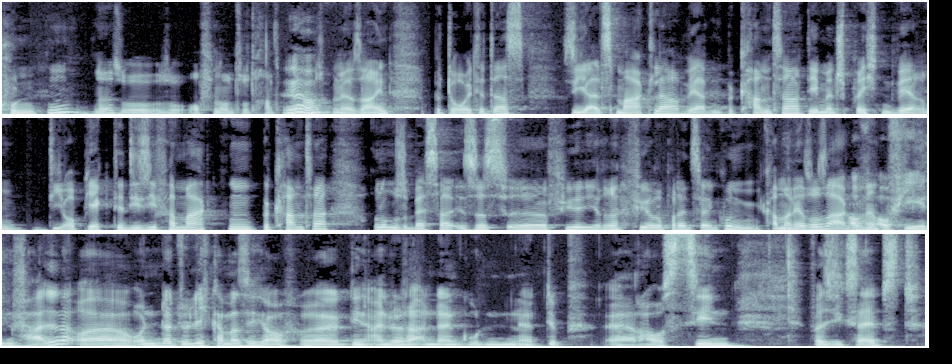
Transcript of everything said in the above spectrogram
Kunden, ne, so, so offen und so transparent ja. muss man ja sein, bedeutet das, Sie als Makler werden bekannter, dementsprechend wären die Objekte, die Sie vermarkten, bekannter und umso besser ist es äh, für, Ihre, für Ihre potenziellen Kunden, kann man ja so sagen. Auf, ne? auf jeden Fall äh, und natürlich kann man sich auch äh, den einen oder anderen guten äh, Tipp äh, rausziehen für sich selbst.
